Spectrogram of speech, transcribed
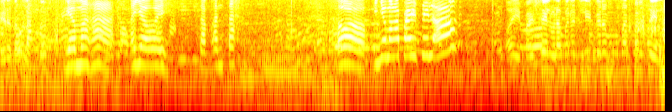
Dira daw lang doon. Yamaha. Ayaw oy. Sabanta. Oh, inyo mga parcel oh. Oy, parcel. Wala pa na-deliver ang mga parcel.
